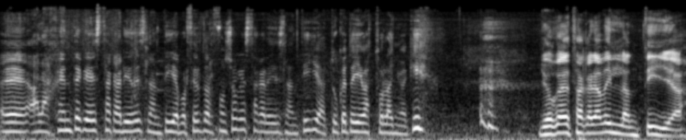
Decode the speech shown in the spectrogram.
eh, a la gente que destacaría de Islantilla. Por cierto, Alfonso, ¿qué destacaría de Islantilla? Tú que te llevas todo el año aquí. Yo que destacaría de Islantilla,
